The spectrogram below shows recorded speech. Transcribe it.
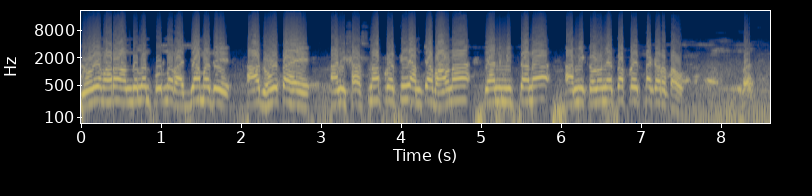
डोळे मारा आंदोलन पूर्ण राज्यामध्ये आज होत आहे आणि शासनाप्रती आमच्या भावना या निमित्तानं आम्ही कळवण्याचा प्रयत्न करत आहोत.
